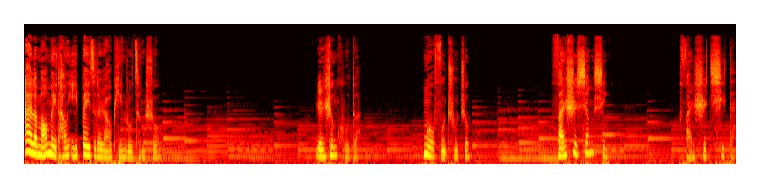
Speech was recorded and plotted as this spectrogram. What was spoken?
爱了毛美棠一辈子的饶平如曾说：“人生苦短，莫负初衷。凡事相信，凡事期待。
